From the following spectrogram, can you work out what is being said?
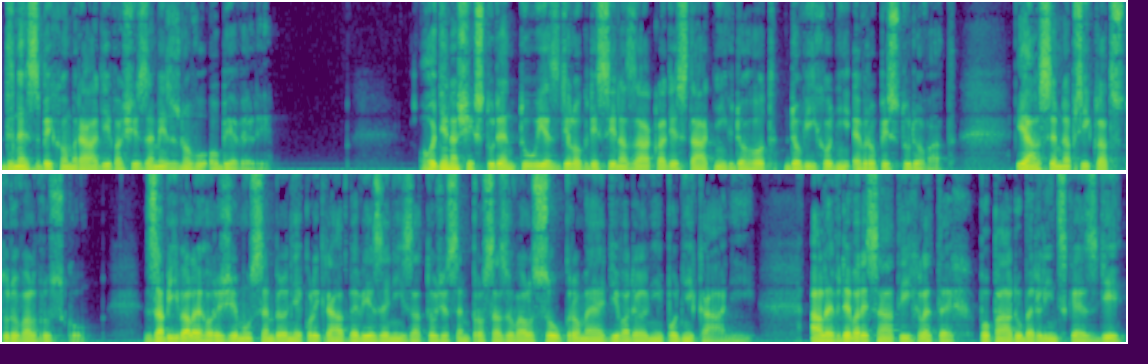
Dnes bychom rádi vaši zemi znovu objevili. Hodně našich studentů jezdilo kdysi na základě státních dohod do východní Evropy studovat. Já jsem například studoval v Rusku. Za bývalého režimu jsem byl několikrát ve vězení za to, že jsem prosazoval soukromé divadelní podnikání. Ale v 90. letech po pádu berlínské zdi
